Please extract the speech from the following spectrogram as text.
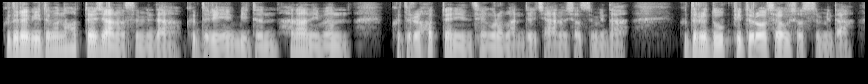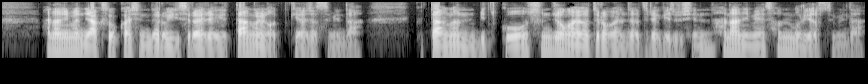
그들의 믿음은 헛되지 않았습니다. 그들이 믿은 하나님은 그들을 헛된 인생으로 만들지 않으셨습니다. 그들을 높이 들어 세우셨습니다. 하나님은 약속하신 대로 이스라엘에게 땅을 얻게 하셨습니다. 그 땅은 믿고 순종하여 들어간 자들에게 주신 하나님의 선물이었습니다.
